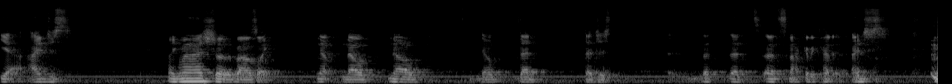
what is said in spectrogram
yeah, I just like when I showed up, I was like, no, no, no, no. That that just that that's that's not gonna cut it. I just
